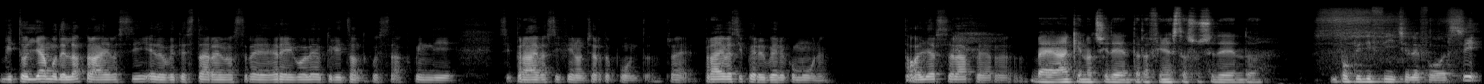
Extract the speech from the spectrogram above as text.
vi togliamo della privacy e dovete stare alle nostre regole utilizzando quest'app. Quindi sì, privacy fino a un certo punto, cioè privacy per il bene comune. Togliersela per... Beh, anche in Occidente alla fine sta succedendo. un po' più difficile forse. Sì,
